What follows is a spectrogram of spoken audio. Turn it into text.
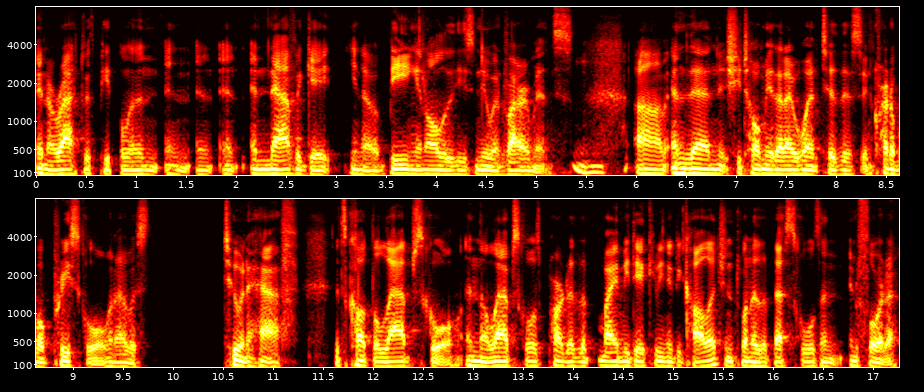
interact with people and and and and, and navigate, you know, being in all of these new environments. Um, and then she told me that I went to this incredible preschool when I was two and a half. It's called the Lab School, and the Lab School is part of the Miami Dade Community College, and it's one of the best schools in in Florida.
